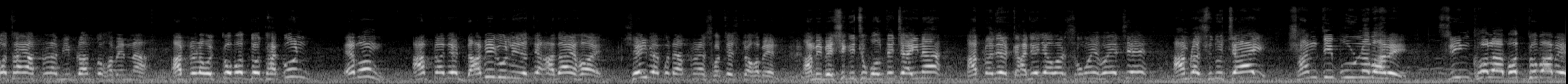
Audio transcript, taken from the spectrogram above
কথায় আপনারা বিভ্রান্ত হবেন না। আপনারা ঐক্যবদ্ধ থাকুন এবং আপনাদের দাবিগুলি যাতে আদায় হয়, সেই ব্যাপারে আপনারা সচেষ্ট হবেন। আমি বেশি কিছু বলতে চাই না। আপনাদের কাজে যাওয়ার সময় হয়েছে। আমরা শুধু চাই শান্তিপূর্ণভাবে, শৃঙ্খলাবদ্ধভাবে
